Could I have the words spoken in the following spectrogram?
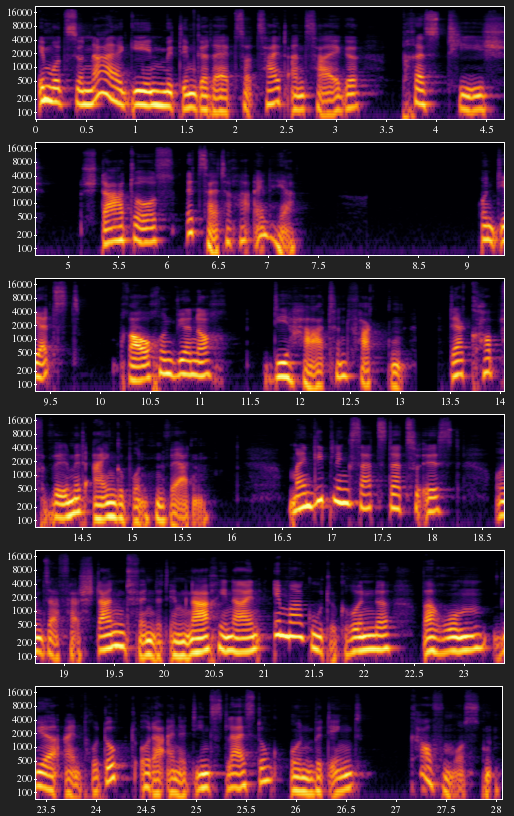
Emotional gehen mit dem Gerät zur Zeitanzeige Prestige, Status etc. einher. Und jetzt brauchen wir noch die harten Fakten. Der Kopf will mit eingebunden werden. Mein Lieblingssatz dazu ist, unser Verstand findet im Nachhinein immer gute Gründe, warum wir ein Produkt oder eine Dienstleistung unbedingt kaufen mussten.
